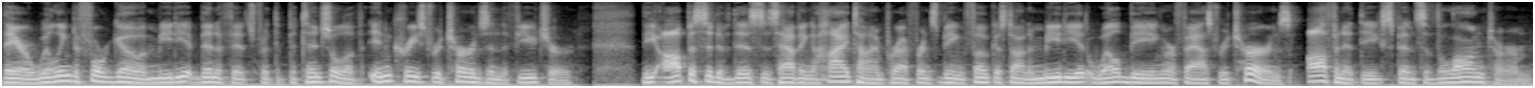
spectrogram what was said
they are willing to forego immediate benefits for the potential of increased returns in the future. The opposite of this is having a high time preference, being focused on immediate well being or fast returns, often at the expense of the long term.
